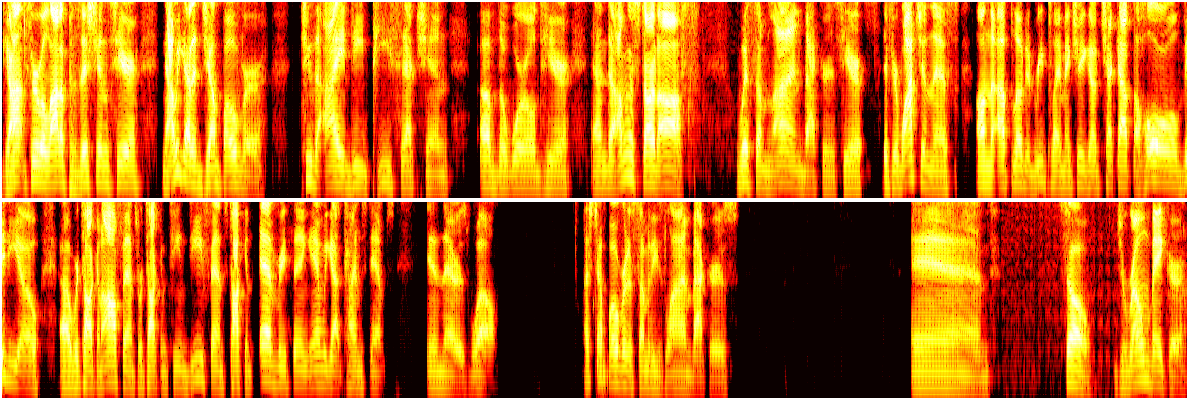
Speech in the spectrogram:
Got through a lot of positions here. Now we got to jump over to the IDP section of the world here. And uh, I'm going to start off with some linebackers here. If you're watching this on the uploaded replay, make sure you go check out the whole video. Uh, we're talking offense, we're talking team defense, talking everything, and we got timestamps in there as well. Let's jump over to some of these linebackers. And so, Jerome Baker,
